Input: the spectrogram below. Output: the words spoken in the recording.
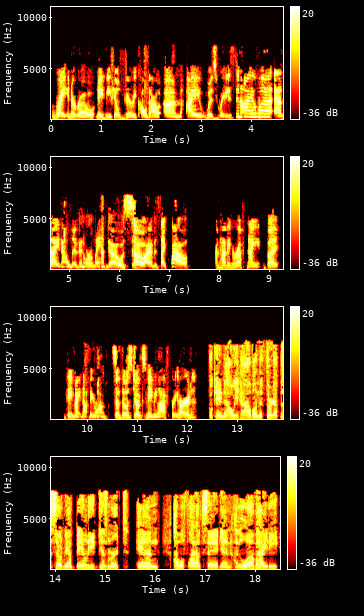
right in a row made me feel very called out. Um, I was raised in Iowa and I now live in Orlando. So I was like, wow, I'm having a rough night, but they might not be wrong. So those jokes made me laugh pretty hard. Okay, now we have on the third episode, we have Bailey Gismert, and I will flat out say again, I love Heidi.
